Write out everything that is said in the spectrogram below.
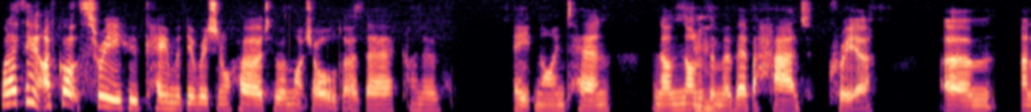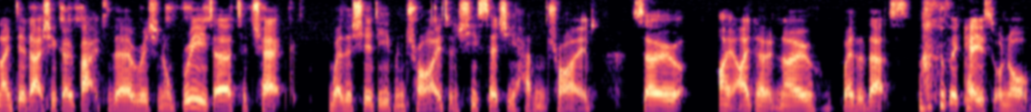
Well, I think I've got three who came with the original herd who are much older. They're kind of eight, nine, ten. And none mm. of hmm. them have ever had cria. Um, and I did actually go back to their original breeder to check whether she had even tried, and she said she hadn't tried. So I, I don't know whether that's the case or not.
